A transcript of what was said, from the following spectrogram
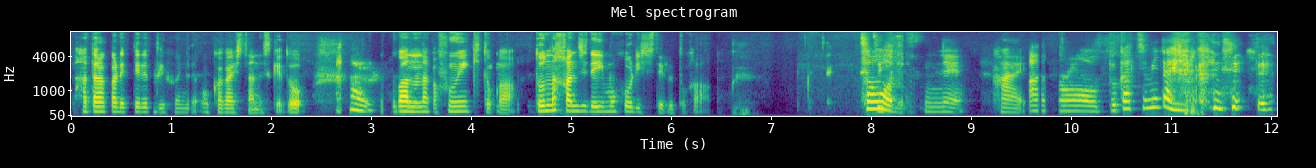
働かれてるっていうふうにお伺いしたんですけどはい。職場のなんか雰囲気とかどんな感じで芋掘りしてるとか。そうですね。はい。あの部活みたいな感じって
